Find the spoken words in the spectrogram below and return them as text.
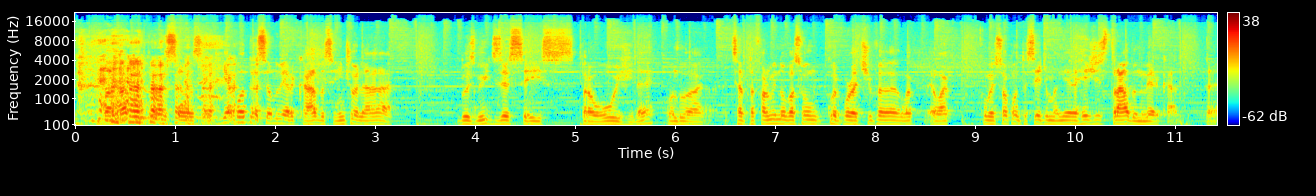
assim, uma rápida introdução. Assim, o que aconteceu no mercado, se a gente olhar 2016 para hoje, né? Quando, a, de certa forma, a inovação corporativa ela, ela começou a acontecer de maneira registrada no mercado. Né?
